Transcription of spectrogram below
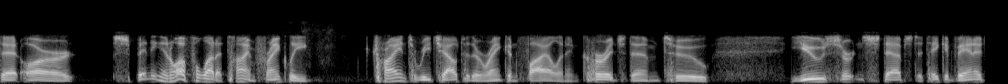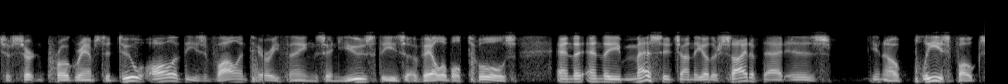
that are spending an awful lot of time, frankly, trying to reach out to their rank and file and encourage them to use certain steps, to take advantage of certain programs, to do all of these voluntary things and use these available tools. And the and the message on the other side of that is, you know, please folks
